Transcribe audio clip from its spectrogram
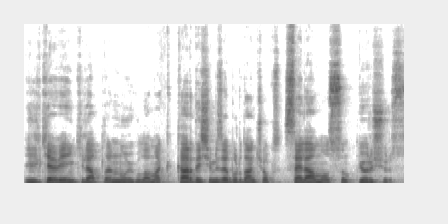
ilke ve inkılaplarını uygulamak. Kardeşimize buradan çok selam olsun. Görüşürüz.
